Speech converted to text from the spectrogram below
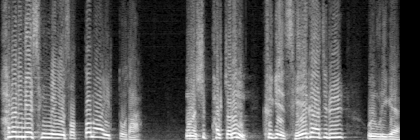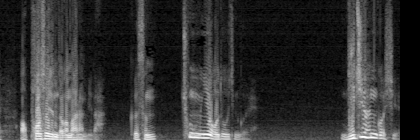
하나님의 생명에서 떠나 있도다. 오늘 18절은 크게 세 가지를 오늘 우리에게 어, 벗어야 된다고 말합니다. 그것은 충명이 어두워진 거예요. 무지한 것이에요.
